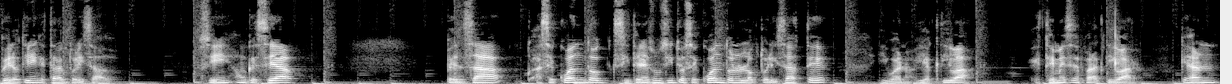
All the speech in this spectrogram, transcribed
pero tiene que estar actualizado. ¿Sí? Aunque sea, pensá hace cuánto, si tenés un sitio, hace cuánto no lo actualizaste y bueno, y activa. Este mes es para activar. Quedan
